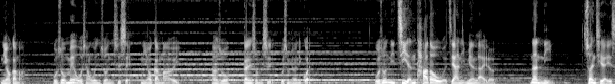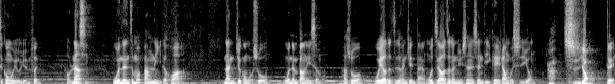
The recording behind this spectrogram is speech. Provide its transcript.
你要干嘛？”我说：“没有，我想问说你是谁，你要干嘛而已。”他说：“干你什么事？为什么要你管？”我说你既然踏到我家里面来了，那你算起来也是跟我有缘分。那好任性。我能怎么帮你的话，那你就跟我说，我能帮你什么？他说我要的只是很简单，我只要这个女生的身体可以让我使用。啊，使用。对，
